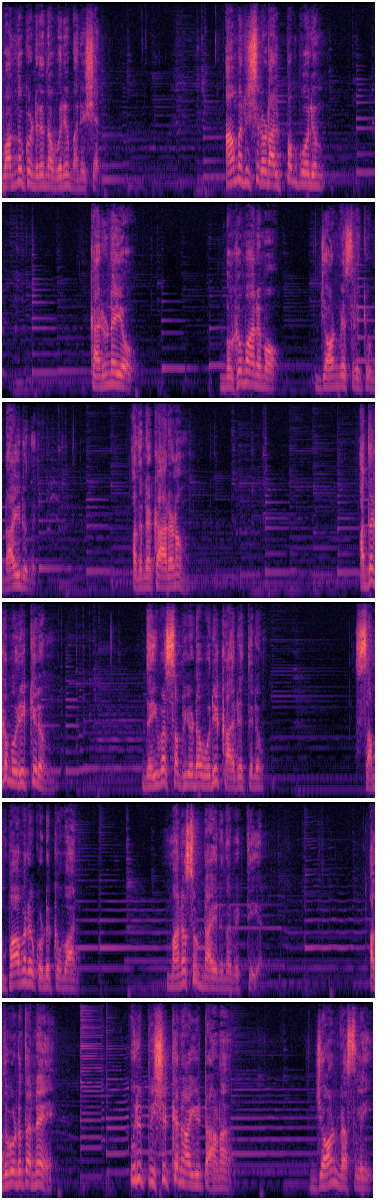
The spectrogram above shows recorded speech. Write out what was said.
വന്നുകൊണ്ടിരുന്ന ഒരു മനുഷ്യൻ ആ മനുഷ്യരോട് അല്പം പോലും കരുണയോ ബഹുമാനമോ ജോൺ വെസ്ലിക്ക് ഉണ്ടായിരുന്നില്ല. അതിന്റെ കാരണം അദ്ദേഹം ഒരിക്കലും ദൈവസഭയുടെ ഒരു കാര്യത്തിലും സംഭാവന കൊടുക്കുവാൻ മനസ്സുണ്ടായിരുന്ന വ്യക്തിയല്ല. അതുകൊണ്ട് തന്നെ ഒരു പിശുക്കനായിട്ടാണ് ജോൺ വെസ്ലി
